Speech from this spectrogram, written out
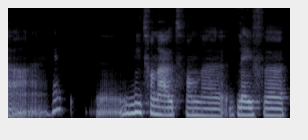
Uh, he, uh, niet vanuit van het leven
